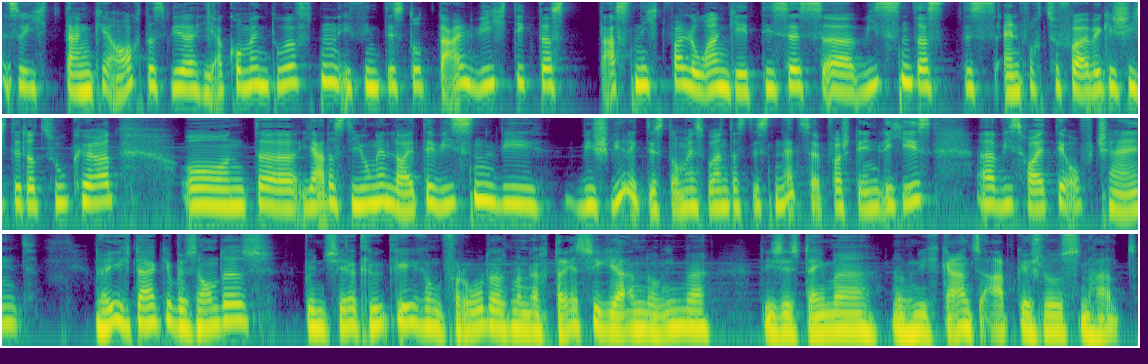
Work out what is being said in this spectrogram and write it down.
Also ich danke auch, dass wir herkommen durften. Ich finde es total wichtig, dass das nicht verloren geht. Dieses äh, Wissen, dass das einfach zur Feuerwehrgeschichte dazugehört und äh, ja, dass die jungen Leute wissen, wie, wie schwierig das damals war und dass das nicht selbstverständlich ist, äh, wie es heute oft scheint. Na, ich danke besonders, bin sehr glücklich und froh, dass man nach 30 Jahren noch immer dieses Thema noch nicht ganz abgeschlossen hat.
